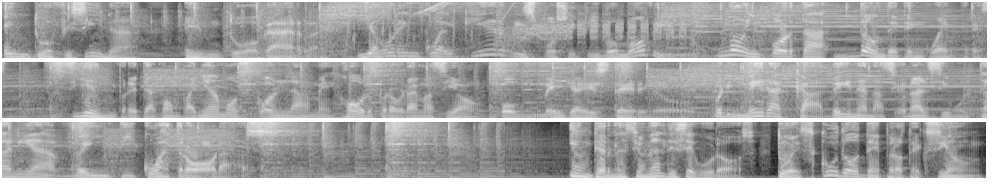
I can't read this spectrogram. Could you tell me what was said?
en tu oficina, en tu hogar y ahora en cualquier dispositivo móvil. No importa dónde te encuentres, siempre te acompañamos con la mejor programación. Omega Estéreo. Primera cadena nacional simultánea 24 horas. Internacional de Seguros, tu escudo de protección,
